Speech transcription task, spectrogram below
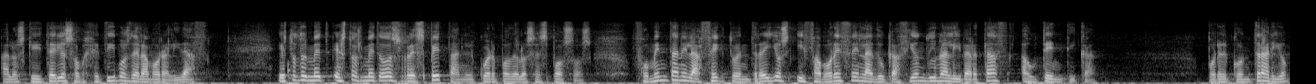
a los criterios objetivos de la moralidad. Estos, métodos respetan el cuerpo de los esposos, fomentan el afecto entre ellos y favorecen la educación de una libertad auténtica. Por el contrario,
